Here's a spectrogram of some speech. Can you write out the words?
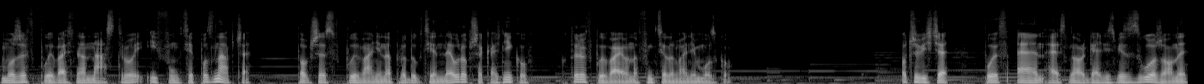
może wpływać na nastrój i funkcje poznawcze poprzez wpływanie na produkcję neuroprzekaźników, które wpływają na funkcjonowanie mózgu. Oczywiście wpływ ENS na organizm jest złożony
